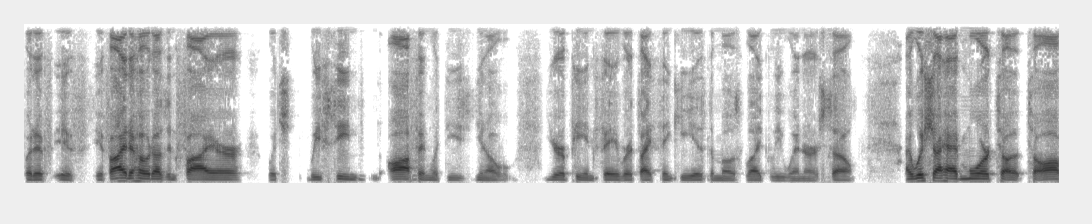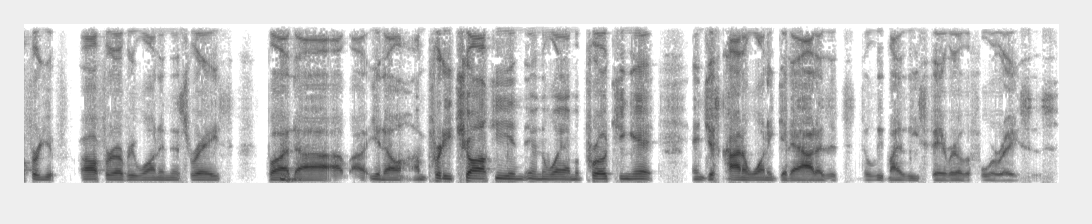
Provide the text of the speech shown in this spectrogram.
but if if if Idaho doesn't fire, which we've seen often with these, you know, European favorites. I think he is the most likely winner. So I wish I had more to, to offer you, offer everyone in this race. But, mm-hmm. uh, you know, I'm pretty chalky in, in the way I'm approaching it and just kind of want to get out as it's the, my least favorite of the four races.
